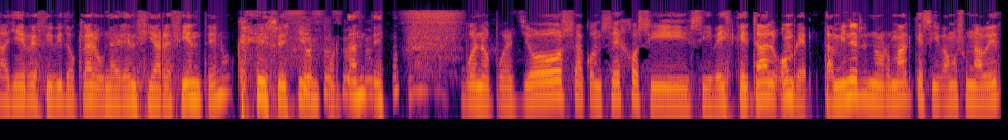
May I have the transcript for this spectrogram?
hayáis recibido, claro, una herencia reciente, ¿no? Que sería importante, ¿no? Bueno, pues yo os aconsejo si, si veis qué tal, hombre, también es normal que si vamos una vez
